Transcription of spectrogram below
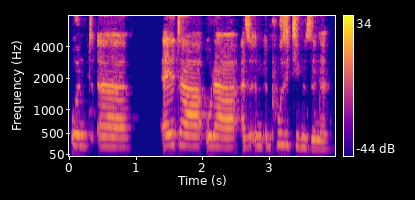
und äh, älter oder also im, im positiven Sinne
